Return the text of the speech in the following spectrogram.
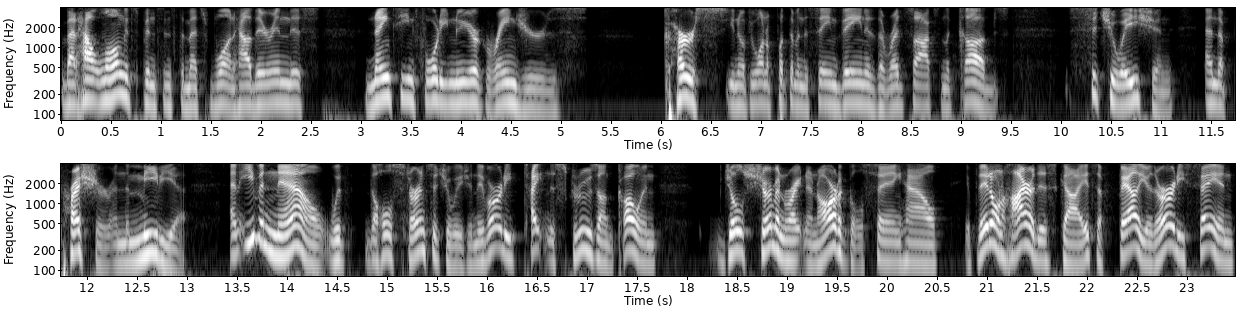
about how long it's been since the Mets won, how they're in this 1940 New York Rangers curse, you know, if you want to put them in the same vein as the Red Sox and the Cubs situation, and the pressure and the media. And even now, with the whole Stearns situation, they've already tightened the screws on Cohen. Joel Sherman writing an article saying how if they don't hire this guy, it's a failure. They're already saying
